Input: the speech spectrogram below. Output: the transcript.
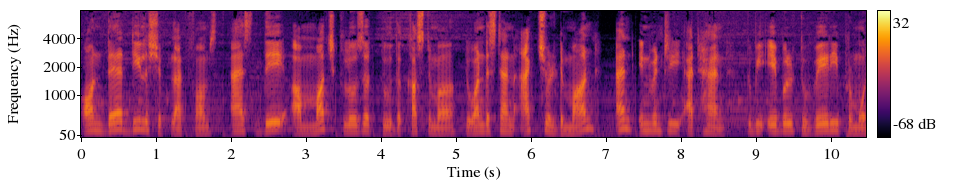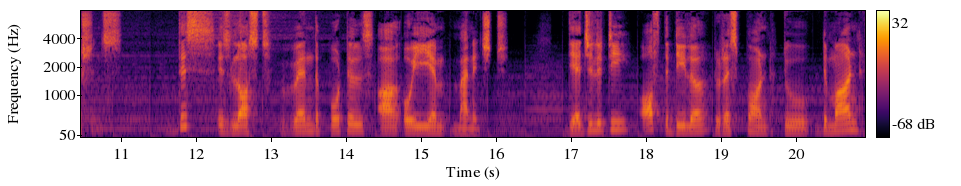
on their dealership platforms as they are much closer to the customer to understand actual demand and inventory at hand to be able to vary promotions. This is lost when the portals are OEM managed. The agility of the dealer to respond to demand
